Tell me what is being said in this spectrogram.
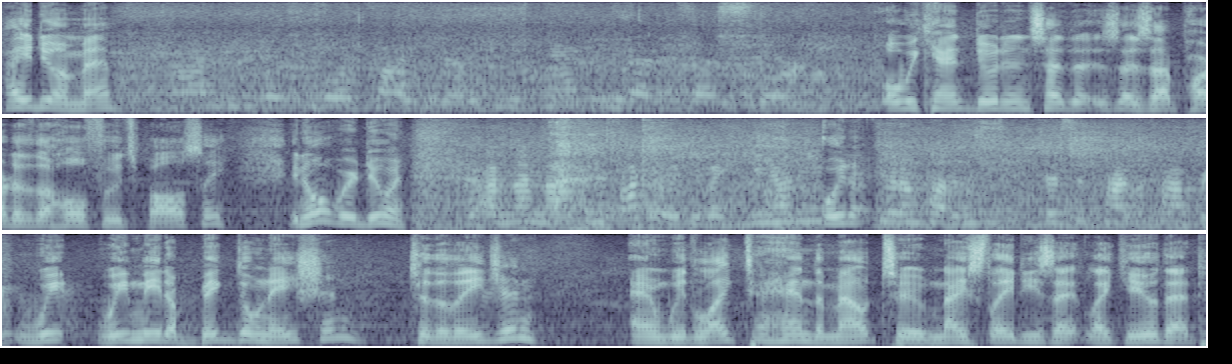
How you doing, ma'am? Uh, you can go outside together. You can't do that inside the store. Oh, we can't do it inside. The, is, is that part of the Whole Foods policy? You know what we're doing? I'm, I'm not going to talk with you, but you know you Oh, you don't- it on, this is, this is private property. We we made a big donation to the Legion, and we'd like to hand them out to nice ladies that, like you that,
